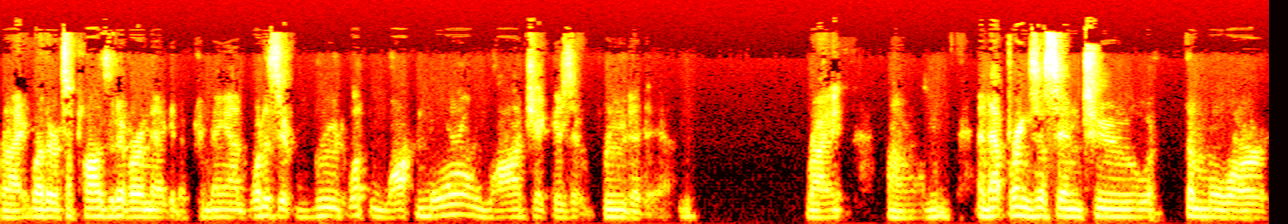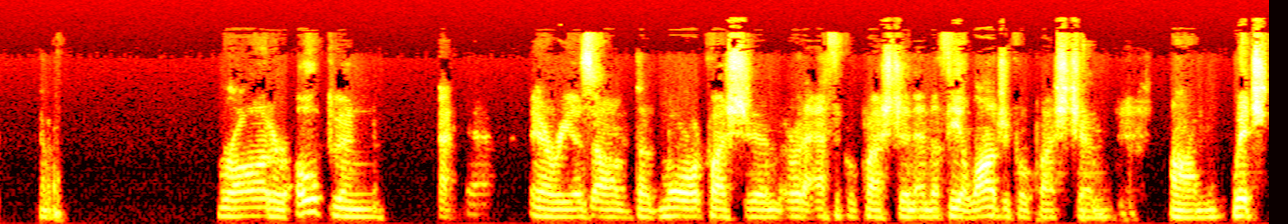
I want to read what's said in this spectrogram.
right? Whether it's a positive or a negative command, what is it root? What lo- moral logic is it rooted in, right? Um, and that brings us into the more you know, broad or open areas of the moral question or the ethical question and the theological question, um, which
